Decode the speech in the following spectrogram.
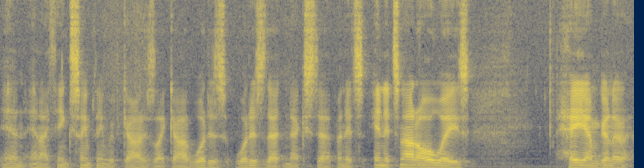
and and I think same thing with God is like God, what is what is that next step? And it's and it's not always, hey, I'm gonna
